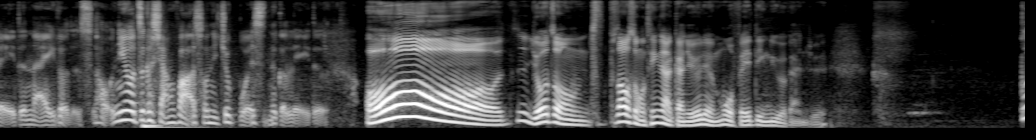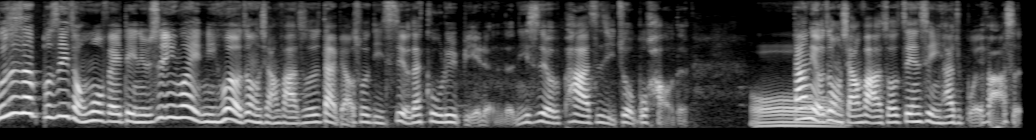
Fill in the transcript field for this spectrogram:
雷的那一个的时候，你有这个想法的时候，你就不会是那个雷的。哦，这有种不知道什么听起来感觉有点墨菲定律的感觉。不是，这不是一种墨菲定律，是因为你会有这种想法的时候，是代表说你是有在顾虑别人的，你是有怕自己做不好的。哦，当你有这种想法的时候，这件事情它就不会发生。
